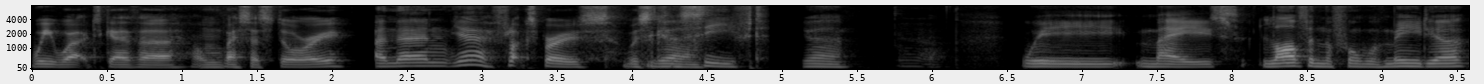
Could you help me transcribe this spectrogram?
We worked together on West Side Story, and then yeah, Flux Bros was Yeah. conceived. Yeah. We made love in the form of media,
